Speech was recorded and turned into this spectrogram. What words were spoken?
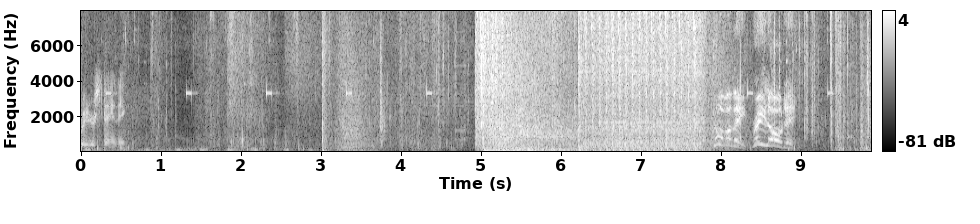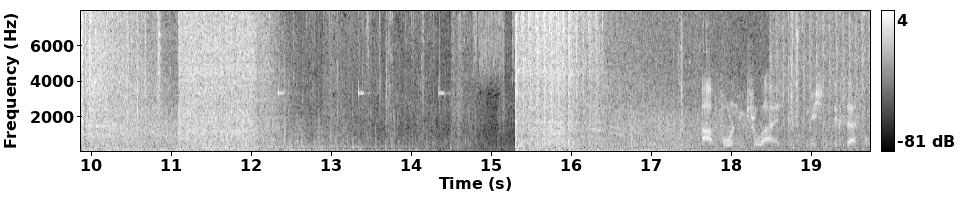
operator standing. Cover me! Reloading! OpFor neutralized. Mission successful.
